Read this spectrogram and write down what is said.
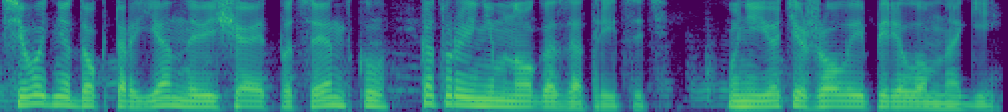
Сегодня доктор Ян навещает пациентку, которой немного за 30. У нее тяжелый перелом ноги.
